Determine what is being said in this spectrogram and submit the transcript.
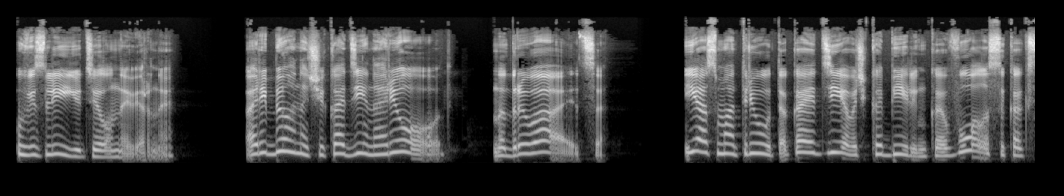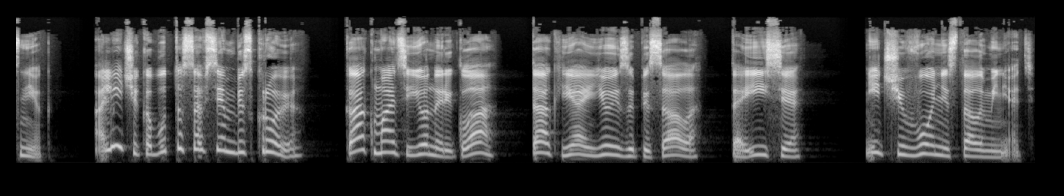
Увезли ее тело, наверное. А ребеночек один орет, надрывается. Я смотрю, такая девочка беленькая, волосы как снег, а личико будто совсем без крови. Как мать ее нарекла, так я ее и записала. Таисия. Ничего не стала менять.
